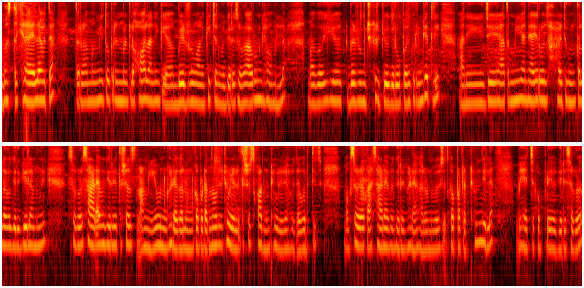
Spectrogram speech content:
मस्त खेळायला होत्या. तर मग मी तोपर्यंत म्हटलं हॉल आणि कि बेडरूम आणि किचन वगैरे सगळं आवरून घ्यावं म्हणलं. मग ही बेडरूमची खिडकी वगैरे ओपन करून घेतली. आणि जे आता मी आणि आई रोज हळदी कुंकाला वगैरे गेल्यामुळे सगळं साड्या वगैरे तशाच आम्ही येऊन घड्या घालून कपाटात नवऱ्या ठेवलेल्या तशाच काढून ठेवलेल्या होत्या वरतीच. मग सगळं का साड्या वगैरे घड्या घालून व्यवस्थित कपाटात ठेवून दिल्या. भैयाचे कपडे वगैरे सगळं.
